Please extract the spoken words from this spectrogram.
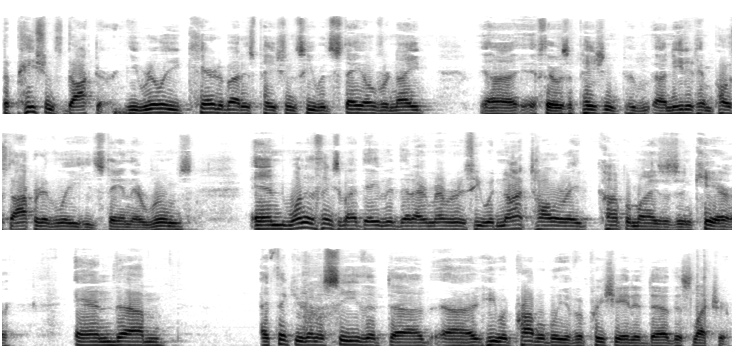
the patient's doctor. He really cared about his patients. He would stay overnight. Uh, if there was a patient who needed him post-operatively, he'd stay in their rooms. And one of the things about David that I remember is he would not tolerate compromises in care. And um, I think you're going to see that uh, uh, he would probably have appreciated uh, this lecture.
